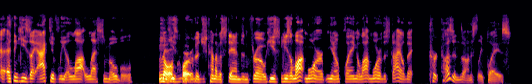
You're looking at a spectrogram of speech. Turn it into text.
I- think he's like actively a lot less mobile. No, of he's more of a just kind of a stand and throw. He's he's a lot more, you know, playing a lot more of the style that Kirk Cousins honestly plays.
